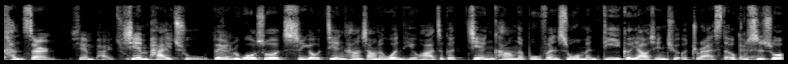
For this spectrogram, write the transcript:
Concern 先排除，先排除。对，如果说是有健康上的问题的话，这个健康的部分是我们第一个要先去 address 的，而不是说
